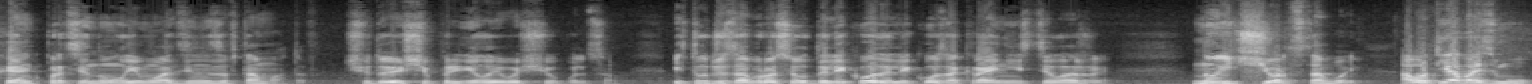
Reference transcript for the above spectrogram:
Хэнк протянул ему один из автоматов. Чудовище приняло его щупальцем. И тут же забросило далеко-далеко за крайние стеллажи. «Ну и черт с тобой! А вот я возьму!»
